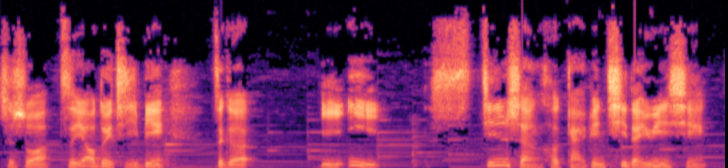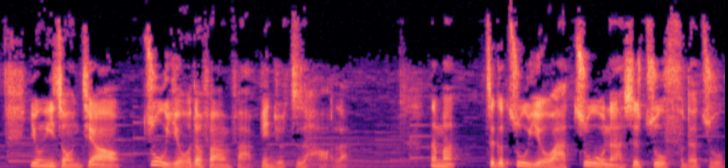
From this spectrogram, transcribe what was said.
是说，只要对疾病这个一意精神和改变气的运行，用一种叫注油的方法，便就治好了。那么这个注油啊，注呢是祝福的祝，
